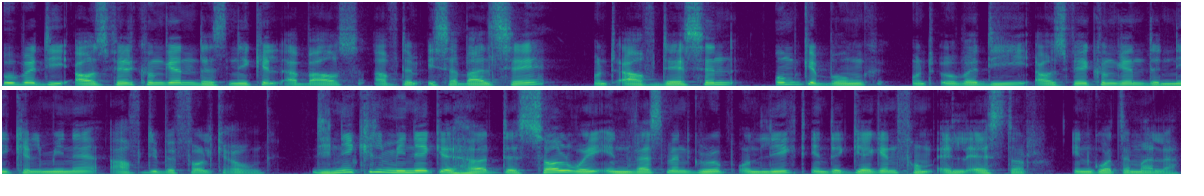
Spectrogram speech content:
über die Auswirkungen des Nickelabaus auf dem Isabalsee und auf dessen Umgebung und über die Auswirkungen der Nickelmine auf die Bevölkerung. Die Nickelmine gehört der Solway Investment Group und liegt in der Gegend vom El Estor in Guatemala.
